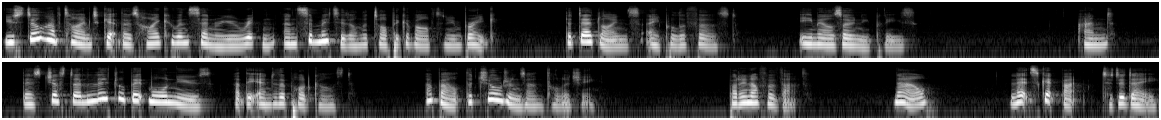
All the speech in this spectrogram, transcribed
You still have time to get those haiku and senryu written and submitted on the topic of afternoon break. The deadline's April the 1st. Emails only, please. And there's just a little bit more news at the end of the podcast about the children's anthology. But enough of that. Now, let's get back to today,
